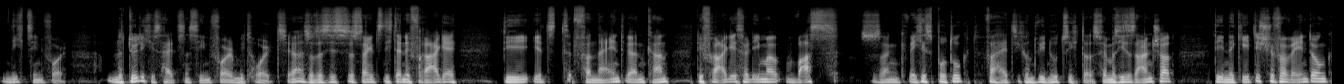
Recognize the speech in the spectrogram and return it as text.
nicht sinnvoll. Natürlich ist Heizen sinnvoll mit Holz. Ja? Also das ist sozusagen jetzt nicht eine Frage, die jetzt verneint werden kann. Die Frage ist halt immer, was sozusagen, welches Produkt verheizt ich und wie nutze ich das? Wenn man sich das anschaut, die energetische Verwendung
